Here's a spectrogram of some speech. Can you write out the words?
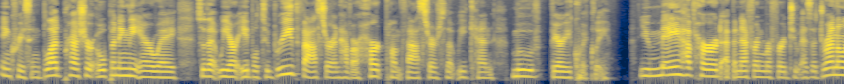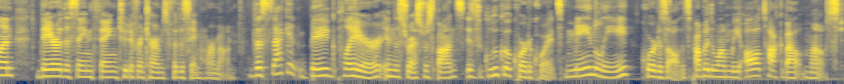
increasing blood pressure, opening the airway so that we are able to breathe faster and have our heart pump faster so that we can move very quickly. You may have heard epinephrine referred to as adrenaline. They are the same thing, two different terms for the same hormone. The second big player in the stress response is glucocorticoids, mainly cortisol. That's probably the one we all talk about most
